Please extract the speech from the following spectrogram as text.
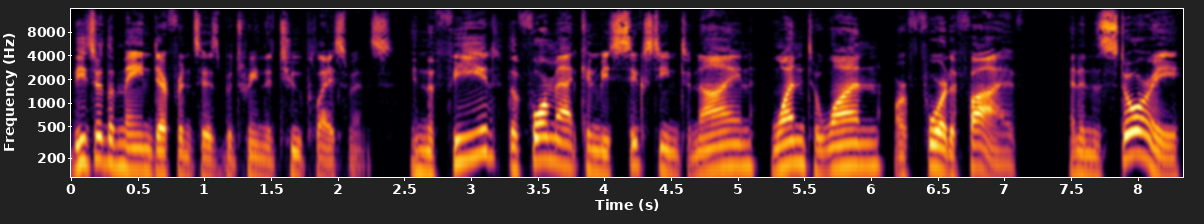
These are the main differences between the two placements. In the feed, the format can be 16 to 9, 1 to 1, or 4 to 5. And in the story,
